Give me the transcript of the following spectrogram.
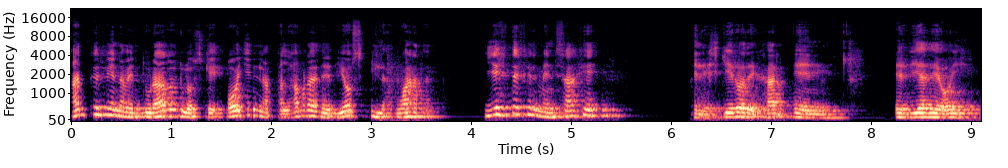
Antes bienaventurados los que oyen la palabra de Dios y la guardan. Y este es el mensaje que les quiero dejar en el día de hoy.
